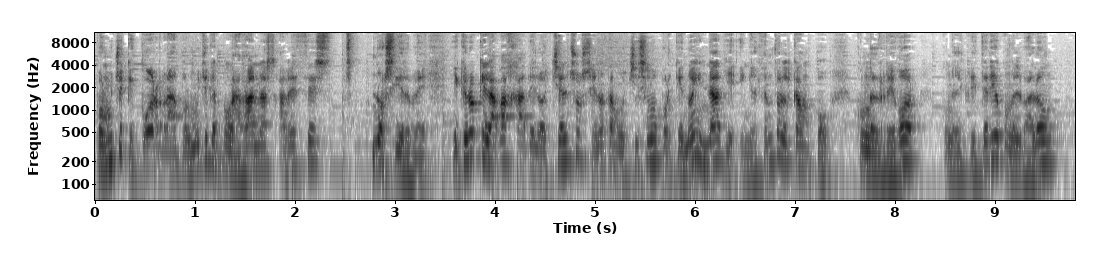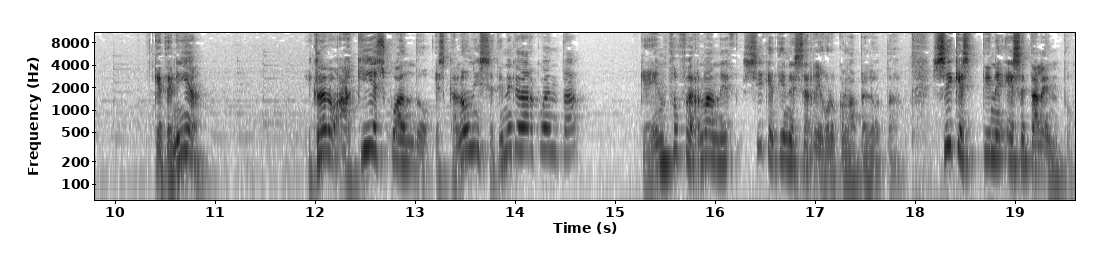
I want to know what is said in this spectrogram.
Por mucho que corra, por mucho que ponga ganas, a veces no sirve. Y creo que la baja de los Chelsea se nota muchísimo porque no hay nadie en el centro del campo con el rigor, con el criterio, con el balón que tenía. Y claro, aquí es cuando Scaloni se tiene que dar cuenta que Enzo Fernández sí que tiene ese rigor con la pelota, sí que tiene ese talento,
